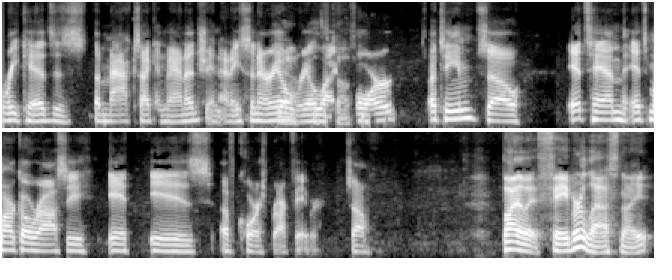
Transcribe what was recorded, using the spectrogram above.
three kids is the max I can manage in any scenario, yeah, real life or a team. So it's him. It's Marco Rossi. It is, of course, Brock Faber. So, by the way, Faber last night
